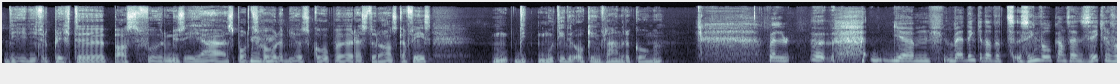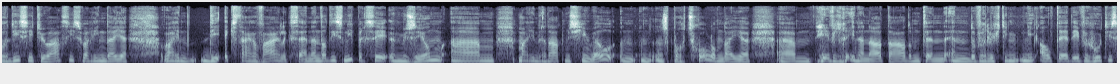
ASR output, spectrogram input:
die, die verplichte pas voor musea, sportscholen, mhm. bioscopen, restaurants, cafés, die, moet die er ook in Vlaanderen komen? Wel, je, wij denken dat het zinvol kan zijn, zeker voor die situaties waarin, dat je, waarin die extra gevaarlijk zijn. En dat is niet per se een museum, um, maar inderdaad misschien wel een, een, een sportschool, omdat je um, heviger in- en uitademt en, en de verluchting niet altijd even goed is.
